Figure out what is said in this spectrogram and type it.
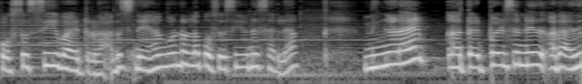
പൊസസീവായിട്ടുള്ള അത് സ്നേഹം കൊണ്ടുള്ള പൊസസീവ്നെസ് അല്ല. നിങ്ങളെ തേർഡ് പേഴ്സണിനെ അതായത്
